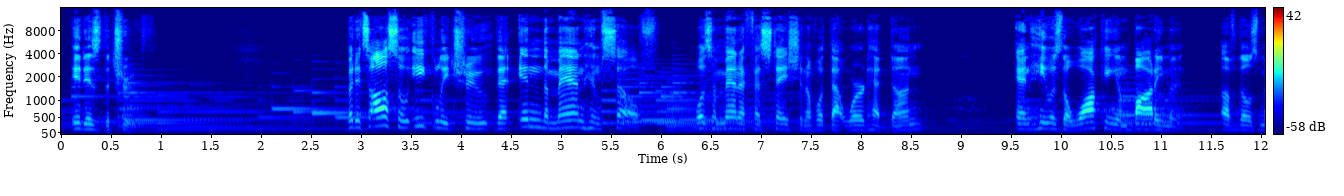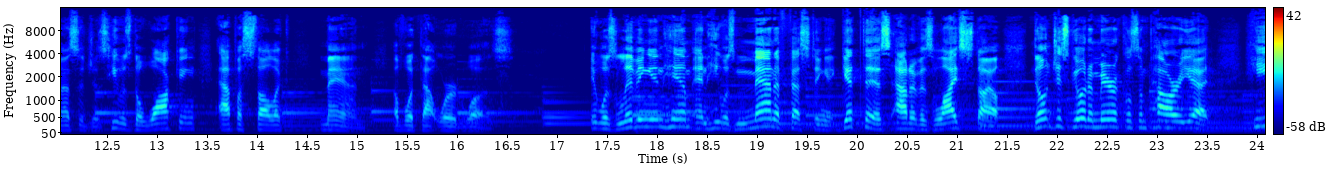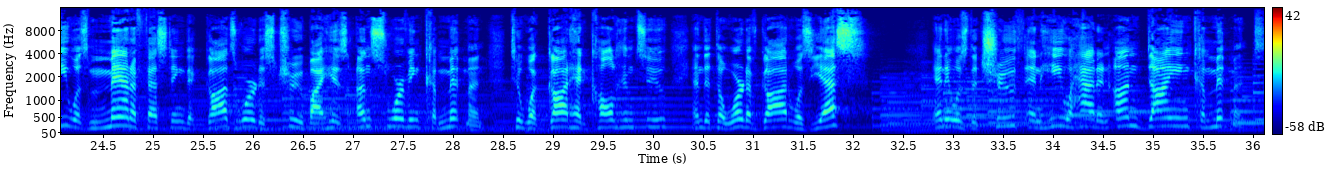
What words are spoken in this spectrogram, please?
It is the truth. But it's also equally true that in the man himself was a manifestation of what that Word had done, and he was the walking embodiment of those messages. He was the walking apostolic man of what that word was. It was living in him and he was manifesting it. Get this out of his lifestyle. Don't just go to miracles and power yet. He was manifesting that God's word is true by his unswerving commitment to what God had called him to, and that the word of God was yes, and it was the truth, and he had an undying commitment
